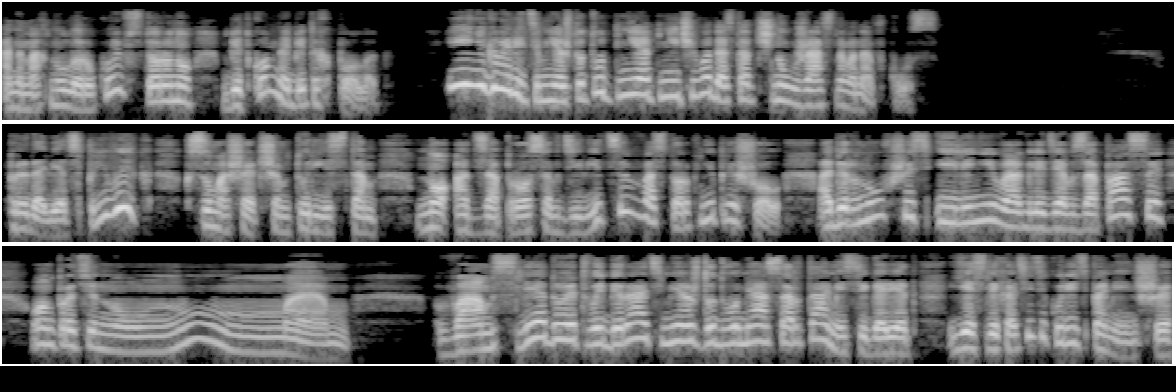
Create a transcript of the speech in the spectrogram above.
Она махнула рукой в сторону битком набитых полок. «И не говорите мне, что тут нет ничего достаточно ужасного на вкус». Продавец привык к сумасшедшим туристам, но от запросов девицы в восторг не пришел. Обернувшись и лениво оглядев запасы, он протянул: "Ну, мэм, вам следует выбирать между двумя сортами сигарет, если хотите курить поменьше",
